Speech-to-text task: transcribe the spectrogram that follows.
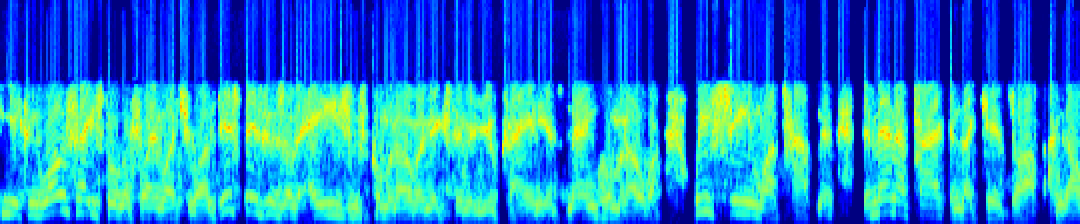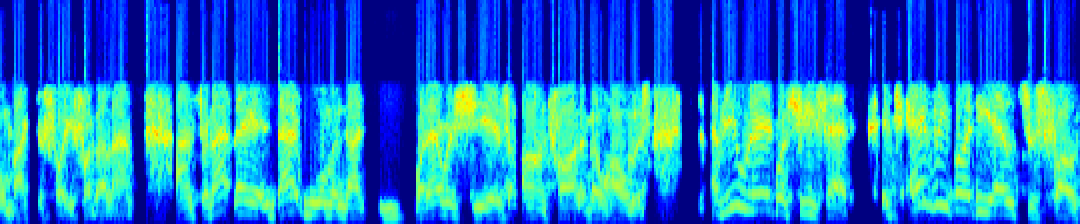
you can go on Facebook and find what you want. This business of Asians coming over mixed in with Ukrainians, men coming over, we've seen what's happening. The men are parking their kids off and going back to fight for their land. And for that that woman, that whatever she is, on talking about homeless, have you heard what she said? It's everybody else's fault.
